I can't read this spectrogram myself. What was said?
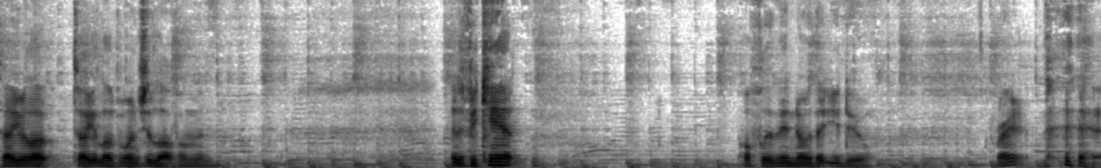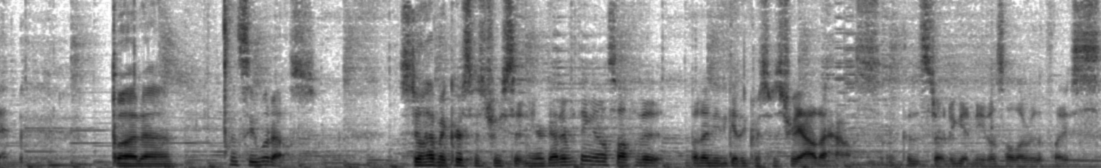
Tell your love, tell your loved ones you love them, and and if you can't, hopefully they know that you do. Right? but uh, let's see what else. Still have my Christmas tree sitting here. Got everything else off of it, but I need to get the Christmas tree out of the house because it's starting to get needles all over the place.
